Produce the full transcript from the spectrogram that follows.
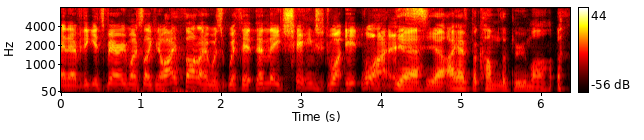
and everything. It's very much like, you know, I thought I was with it, then they changed what it was. Yeah, yeah. I have become the boomer.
